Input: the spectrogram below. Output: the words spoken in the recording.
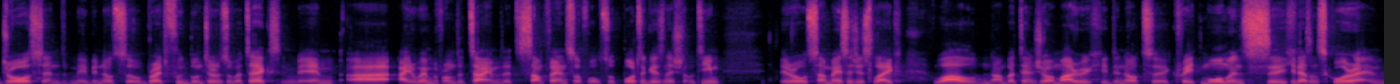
draws and maybe not so bright football in terms of attacks. And uh, I remember from the time that some fans of also Portuguese national team they wrote some messages like, "Wow, number 10 João Mario, he did not uh, create moments, uh, he doesn't score, and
